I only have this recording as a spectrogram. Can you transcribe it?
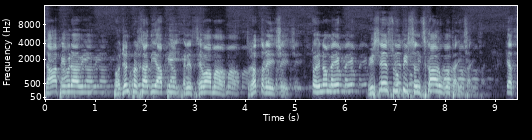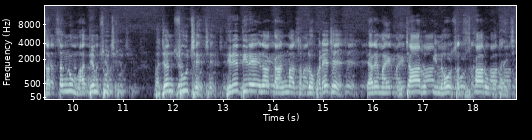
ચા પીવડાવી, ભોજન પ્રસાદી આપી અને સેવામાં રત રહે છે. તો એનામાં એક વિશેષ રૂપી સંસ્કાર ઊભો થાય છે કે આ સત્સંગનું માધ્યમ શું છે? ભજન શું છે? ધીરે ધીરે એના કાનમાં શબ્દો પડે છે. ત્યારે એમાં એક વિચાર રૂપી નવો સંસ્કાર ઊભો થાય છે.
